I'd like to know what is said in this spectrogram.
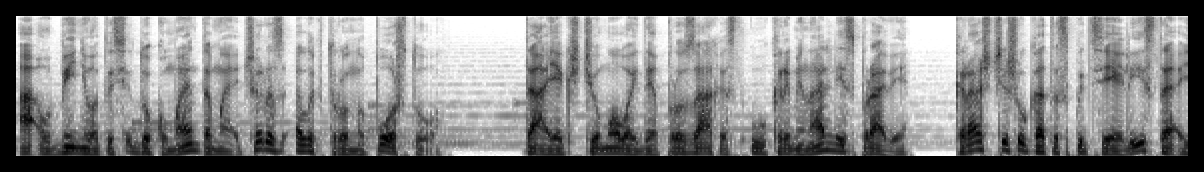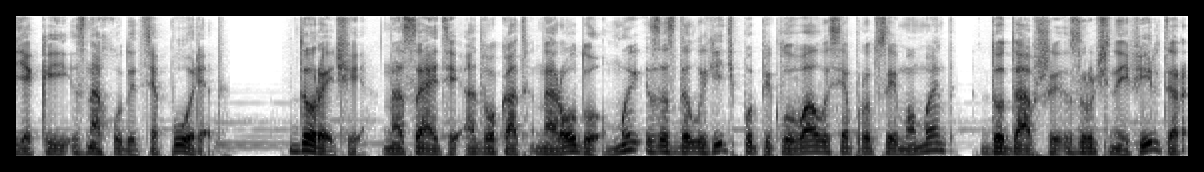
а обмінюватись документами через електронну пошту. Та якщо мова йде про захист у кримінальній справі, краще шукати спеціаліста, який знаходиться поряд. До речі, на сайті Адвокат народу ми заздалегідь попіклувалися про цей момент, додавши зручний фільтр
